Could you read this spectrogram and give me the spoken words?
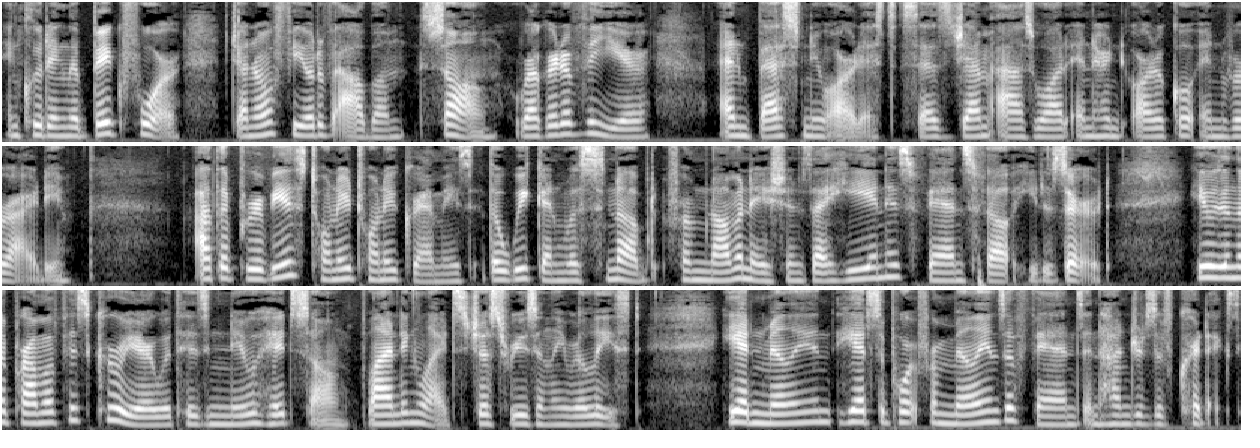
including the Big Four General Field of Album, Song, Record of the Year, and Best New Artist, says Jem Aswad in her article in Variety. At the previous 2020 Grammys, The Weeknd was snubbed from nominations that he and his fans felt he deserved. He was in the prime of his career with his new hit song, Blinding Lights, just recently released. He had million, he had support from millions of fans and hundreds of critics,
